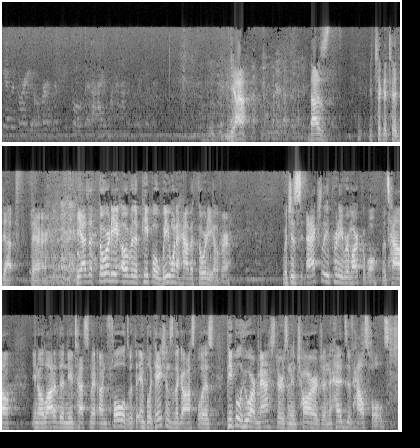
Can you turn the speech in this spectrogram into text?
He has authority over the people that I want to have authority over. Yeah. That is, you took it to a depth there. He has authority over the people we want to have authority over, which is actually pretty remarkable. That's how, you know, a lot of the New Testament unfolds with the implications of the gospel is people who are masters and in charge and heads of households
